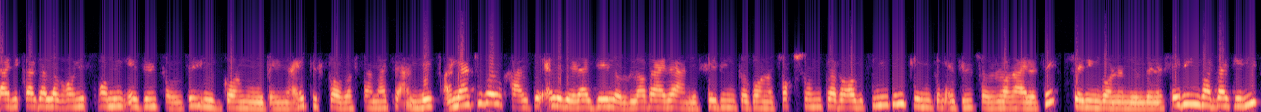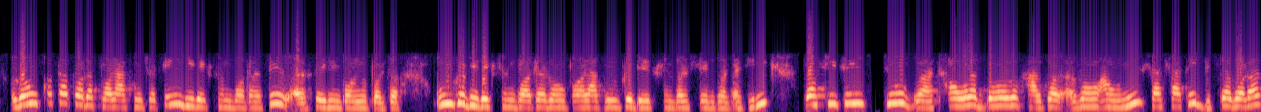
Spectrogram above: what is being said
दारी काट्दा लगाउने फर्मिङ एजेन्ट्सहरू चाहिँ युज गर्नु हुँदैन है। त्यस्तो अवस्थामा चाहिँ हामीले नेचुरल खालको एलोभेरा जेलहरू लगाएर हामी सेभिङ त गर्न सक्छौँ। तर अब कुनै पनि केमिकल एजेन्ट्सहरू लगाएर चाहिँ सेभिङ गर्न मिल्दैन। सेभिङ गर्दाखेरि रौँ कताबाट पलाएको छ त्यही डिरेक्सनबाट चाहिँ सेभिङ गर्नुपर्छ। उनको डिरेक्सनबाट रौँ पलाएको उनको डिरेक्सनबाट सेभ गर्दाखेरि पछि चाहिँ त्यो ठाउँबाट दोहोरो खालको रौँ आउने साथसाथै भित्रबाट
